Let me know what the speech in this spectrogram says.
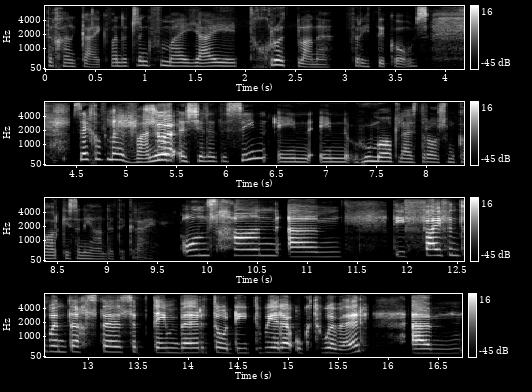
te gaan kyk want dit klink vir my jy het groot planne vir die toekoms. Sê gou vir my wanneer so, is julle te sien en en hoe maak luisteraars om kaartjies in die hande te kry? Ons gaan ehm um, die 25ste September tot die 2de Oktober ehm um,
